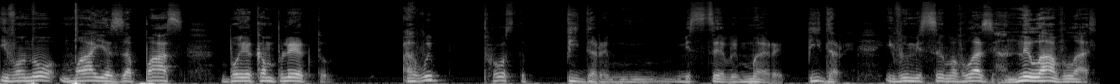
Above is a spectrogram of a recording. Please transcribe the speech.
і воно має запас боєкомплекту. А ви просто підари місцеві мери, підари. І ви місцева власть, гнила власть.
